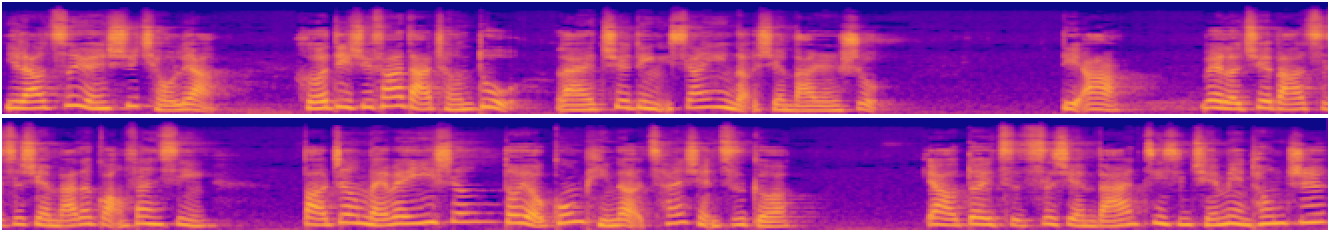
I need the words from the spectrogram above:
医疗资源需求量和地区发达程度来确定相应的选拔人数。第二，为了确保此次选拔的广泛性，保证每位医生都有公平的参选资格，要对此次选拔进行全面通知，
